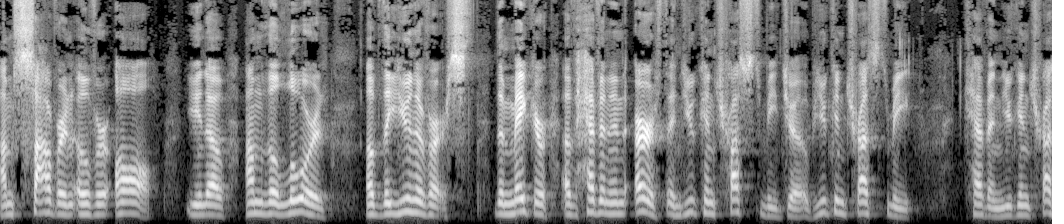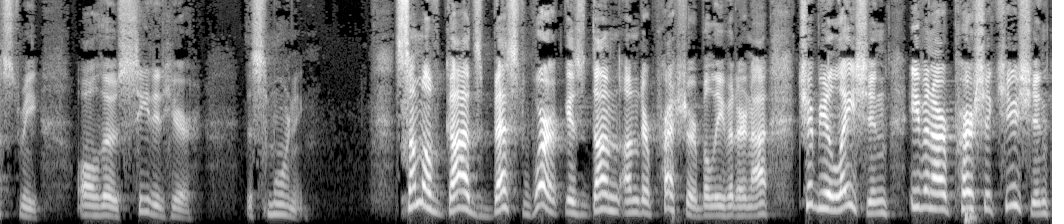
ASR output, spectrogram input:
I'm sovereign over all. You know, I'm the Lord of the universe, the maker of heaven and earth. And you can trust me, Job. You can trust me, Kevin. You can trust me, all those seated here this morning. Some of God's best work is done under pressure, believe it or not. Tribulation, even our persecution,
